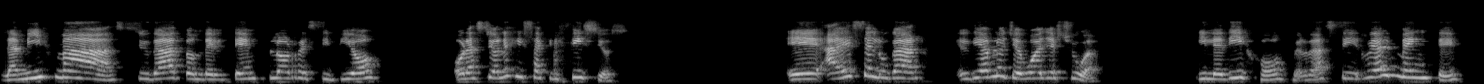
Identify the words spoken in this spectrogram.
La misma ciudad donde el templo recibió oraciones y sacrificios. Eh, a ese lugar el diablo llevó a Yeshua y le dijo, ¿verdad? Si realmente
